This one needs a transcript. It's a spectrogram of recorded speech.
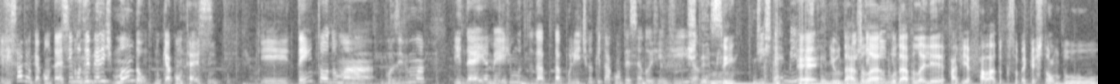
Eles sabem o que acontece, inclusive eles mandam no que acontece. E tem toda uma, inclusive uma ideia mesmo da, da política que tá acontecendo hoje em dia Extermínio. Sim. de extermínio. É, e o Extermínio. Dávila, Extermínio. o Dávila ele havia falado sobre a questão do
